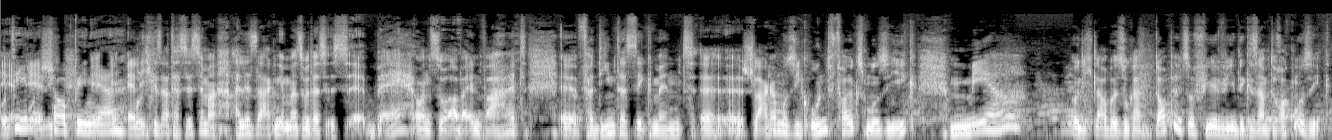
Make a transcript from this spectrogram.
Und Teleshopping, ja. Ehrlich gesagt, das ist immer, alle sagen immer so, das ist äh, bäh und so, aber in Wahrheit äh, verdient das Segment äh, Schlagermusik und Volksmusik mehr und ich glaube sogar doppelt so viel wie die gesamte Rockmusik.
